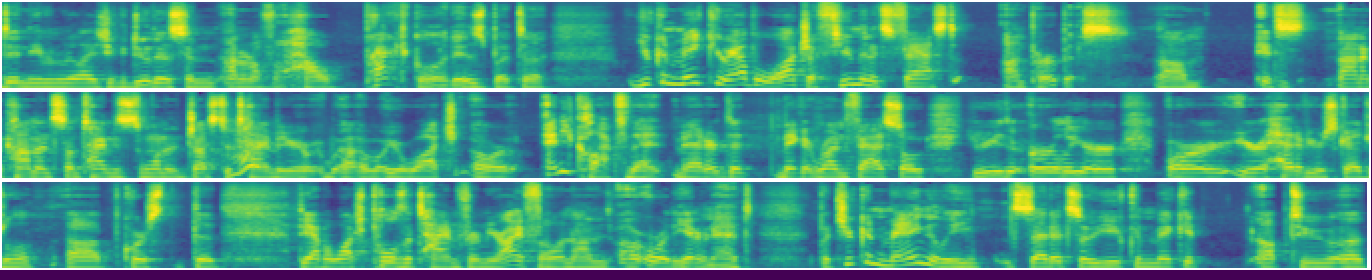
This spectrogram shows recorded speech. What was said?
didn't even realize you could do this, and I don't know how practical it is, but uh, you can make your Apple Watch a few minutes fast on purpose. Um, it's not uncommon sometimes you want to adjust the time of your uh, your watch or any clock for that matter that make it run fast. So you're either earlier or you're ahead of your schedule. Uh, of course the the apple watch pulls the time from your iphone on or the internet but you can manually set it so you can make it up to uh,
